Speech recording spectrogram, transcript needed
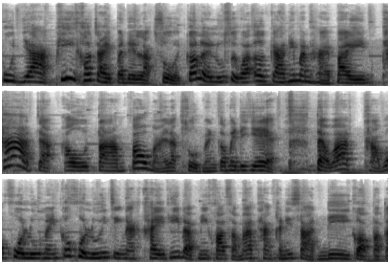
พูดยากพี่เข้าใจประเด็นหลักสูตร ก็เลยรู้สึกว่าเออการที่มันหายไป ถ้าจะเอาตามเป้าหมายหลักสูตรมันก็ไม่ได้แย่แต่ว่าถามว่าควรรู้ไหมก็ควรรู้จริงๆนะใครที่แบบมีความสามารถทางคณิตศาสตร์ดีกว่าปก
